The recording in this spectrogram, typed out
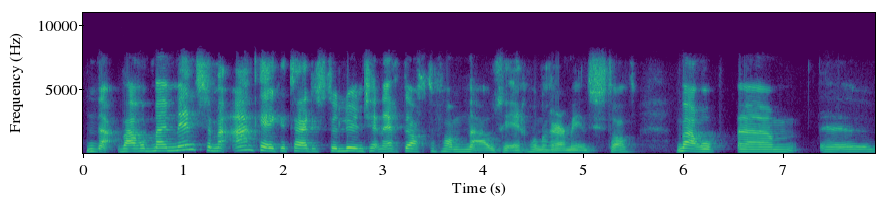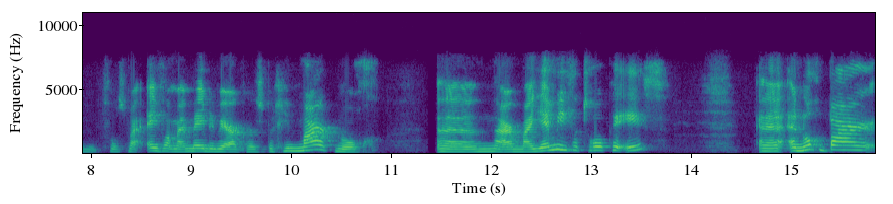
Nou, waarop mijn mensen me aankeken tijdens de lunch en echt dachten van, nou zeg, wat een raar mens is dat. Waarop um, uh, volgens mij een van mijn medewerkers begin maart nog uh, naar Miami vertrokken is. Uh, en nog een paar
